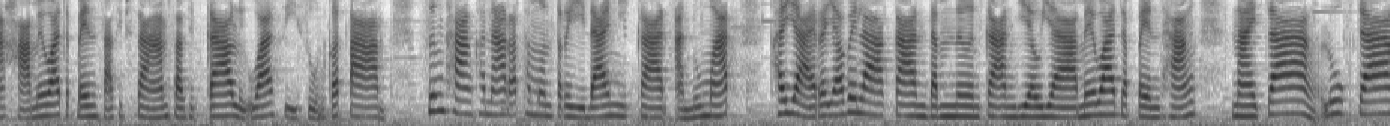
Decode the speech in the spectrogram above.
นะคะ ไม่ว่าจะเป็น 33 39 หรือว่า 40 ก็ตาม ซึ่งทางคณะรัฐมนตรีได้มีการอนุมัติ ขยายระยะเวลาการดำเนินการเยียวยาไม่ว่าจะเป็นทั้งนายจ้าง ลูกจ้าง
